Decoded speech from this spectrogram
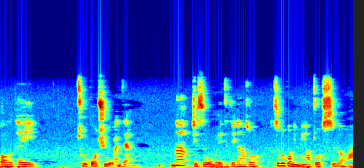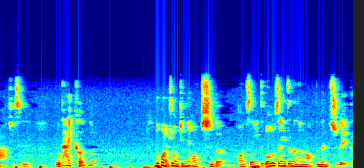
偶尔可以出国去玩这样。那其实我们也直接跟他说，可是如果你们要做吃的话，其实不太可能。如果你说你今天哦吃的哦生意，我说生意真的很好等等之类的。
